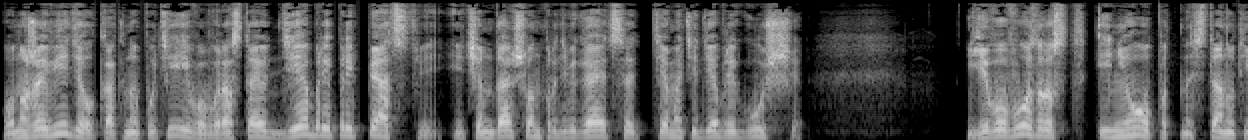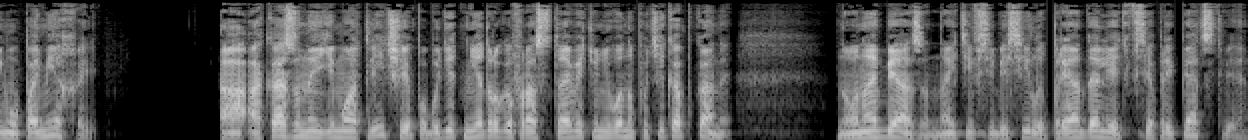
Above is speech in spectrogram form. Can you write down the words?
Он уже видел, как на пути его вырастают дебри препятствий, и чем дальше он продвигается, тем эти дебри гуще. Его возраст и неопытность станут ему помехой, а оказанное ему отличие побудит недругов расставить у него на пути капканы. Но он обязан найти в себе силы преодолеть все препятствия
